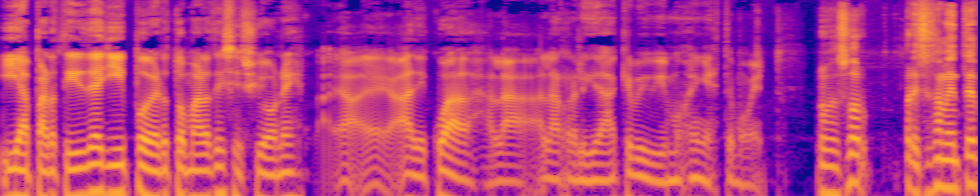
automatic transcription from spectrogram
y a partir de allí poder tomar decisiones adecuadas a la, a la realidad que vivimos en este momento. Profesor, precisamente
